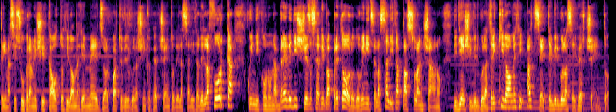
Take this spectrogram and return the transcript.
Prima si superano i circa 8 km e mezzo al 4,5% della salita della forca, quindi con una breve discesa si arriva a Pretoro, dove inizia la salita a Passo Lanciano, di 10,3 km al 7,6%.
